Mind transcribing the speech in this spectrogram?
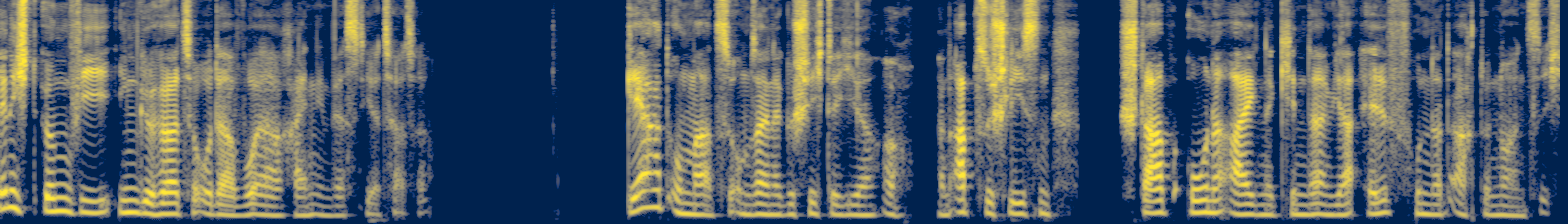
der nicht irgendwie ihm gehörte oder wo er rein investiert hatte. Gerhard Ummatze, um seine Geschichte hier auch dann abzuschließen, starb ohne eigene Kinder im Jahr 1198.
